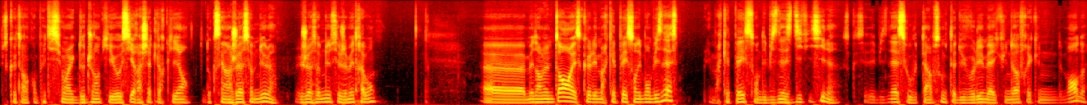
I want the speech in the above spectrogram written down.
Puisque tu es en compétition avec d'autres gens qui eux aussi rachètent leurs clients. Donc c'est un jeu à somme nulle. Le jeu à somme nulle, c'est jamais très bon. Euh, mais dans le même temps, est-ce que les marketplaces sont des bons business? Les marketplaces sont des business difficiles. Parce que c'est des business où tu as l'impression que tu as du volume avec une offre et qu'une demande.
